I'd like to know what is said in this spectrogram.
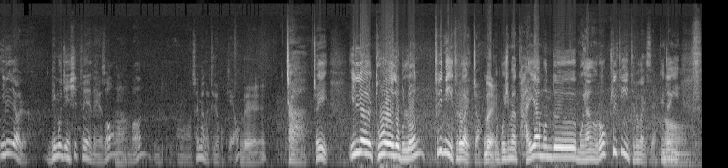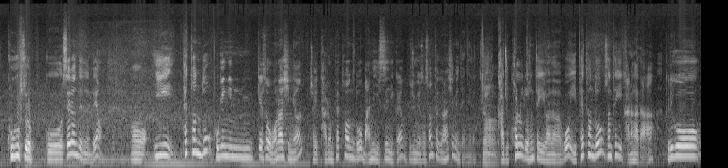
1열 리무진 시트에 대해서 아. 한번 어, 설명을 드려볼게요. 네. 자, 저희 1열 도어에도 물론 트리밍이 들어가 있죠. 네. 여기 보시면 다이아몬드 모양으로 퀼팅이 들어가 있어요. 굉장히 어. 고급스럽고 세련되는데요. 어, 이 패턴도 고객님께서 원하시면 저희 다른 패턴도 많이 있으니까요. 그 중에서 선택을 하시면 됩니다. 아. 가죽 컬러도 선택이 가능하고 이 패턴도 선택이 가능하다. 그리고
